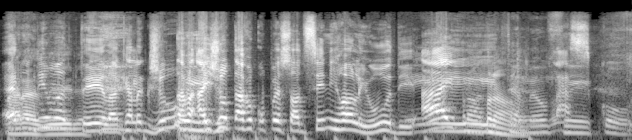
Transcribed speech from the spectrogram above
Era o desmantelo, aquela que juntava. Aí juntava com o pessoal de Cine Hollywood. Eita, aí pronto. meu lascou.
